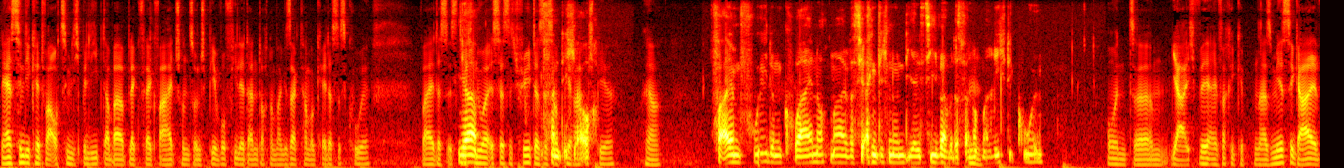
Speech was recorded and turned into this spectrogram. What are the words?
naja, Syndicate war auch ziemlich beliebt, aber Black Flag war halt schon so ein Spiel, wo viele dann doch nochmal gesagt haben, okay, das ist cool. Weil das ist nicht ja, nur Assassin's Creed, das ist auch ein Piratenspiel. Ja. Vor allem Freedom Cry nochmal, was ja eigentlich nur ein DLC war, aber das war mhm. nochmal richtig cool. Und ähm, ja, ich will einfach Ägypten. Also mir ist egal.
